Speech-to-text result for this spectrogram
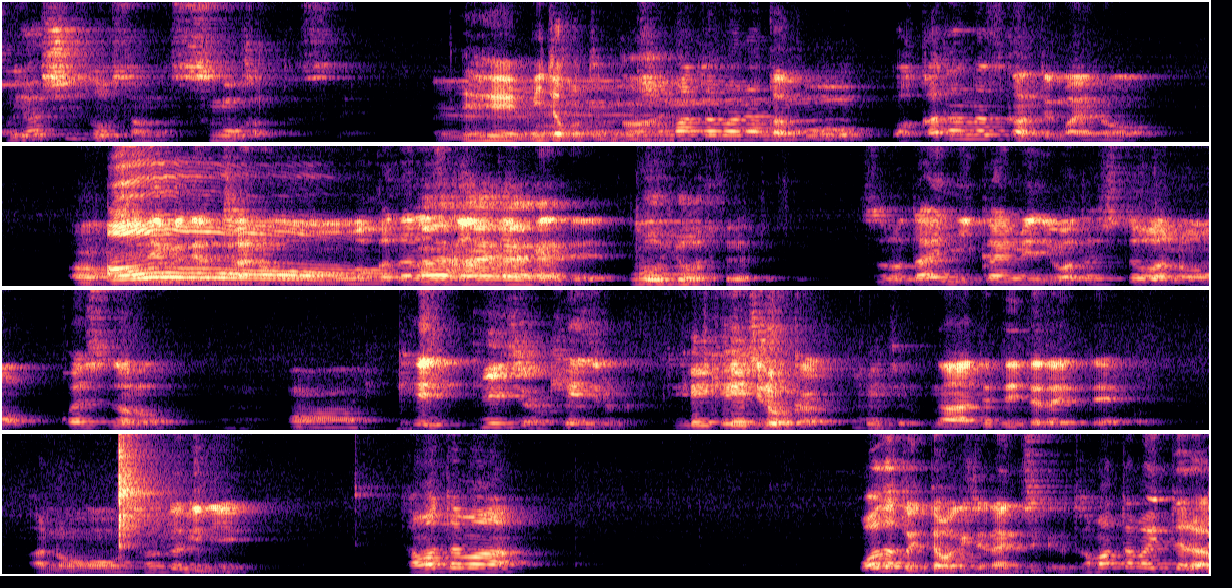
小屋酒造さんがすごかったですね。えー。見たことない。たまたまなんかこう若旦那図鑑って前のうん。あシネムでやったあの若旦那図鑑関係で投票してるやつです。その第2回目に私とあの小屋酒造のうんうん。慶次郎慶慶次郎君が出ていただいてあのその時にたまたまわざと言ったわけじゃないんですけどたまたま行ったら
